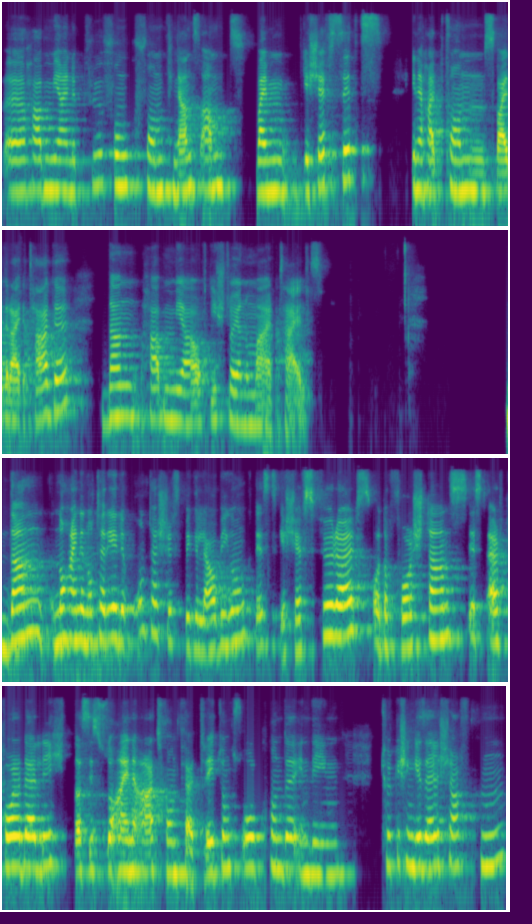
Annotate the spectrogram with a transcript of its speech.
äh, haben wir eine Prüfung vom Finanzamt beim Geschäftssitz innerhalb von zwei, drei Tagen. Dann haben wir auch die Steuernummer erteilt. Dann noch eine notarielle Unterschriftsbeglaubigung des Geschäftsführers oder Vorstands ist erforderlich. Das ist so eine Art von Vertretungsurkunde in den türkischen Gesellschaften.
